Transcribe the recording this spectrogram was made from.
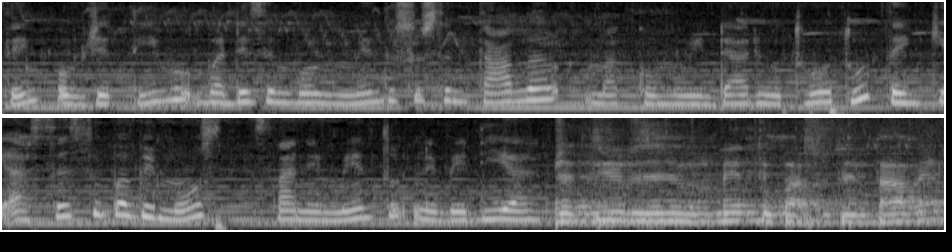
tem objetivo para desenvolvimento sustentável na comunidade Ototo, tem que acesso para bimos, saneamento nebedia. Objetivo de desenvolvimento para sustentável,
